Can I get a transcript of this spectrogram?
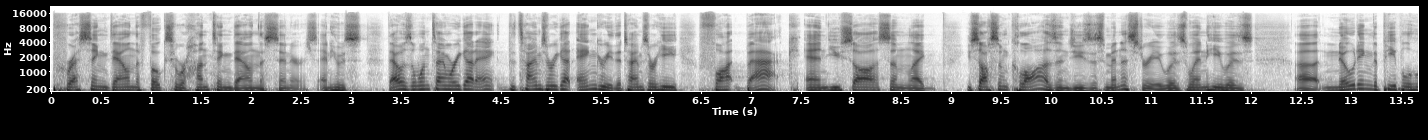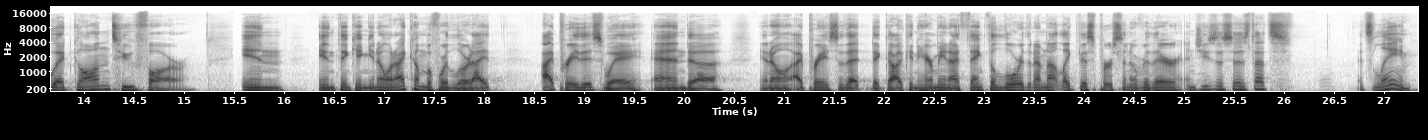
pressing down the folks who were hunting down the sinners. And he was that was the one time where he got ang- the times where he got angry, the times where he fought back, and you saw some like you saw some claws in Jesus' ministry. It was when he was uh, noting the people who had gone too far in in thinking, you know, when I come before the Lord, I I pray this way, and uh, you know, I pray so that, that God can hear me, and I thank the Lord that I'm not like this person over there. And Jesus says, that's, that's lame.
